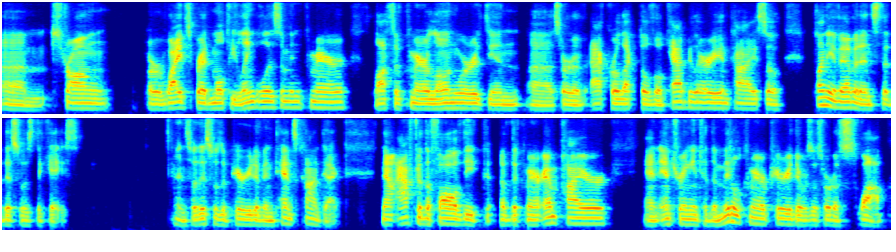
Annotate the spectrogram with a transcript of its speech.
um, strong or widespread multilingualism in Khmer, lots of Khmer loanwords in uh, sort of acrolectal vocabulary in Thai. So plenty of evidence that this was the case. And so this was a period of intense contact. Now, after the fall of the, of the Khmer Empire and entering into the Middle Khmer period, there was a sort of swap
